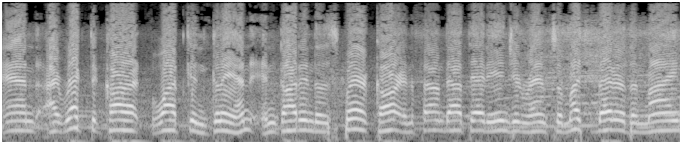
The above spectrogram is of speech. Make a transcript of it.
And I wrecked the car at Watkins Glen and got into the spare car and found out that engine ran so much better than mine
